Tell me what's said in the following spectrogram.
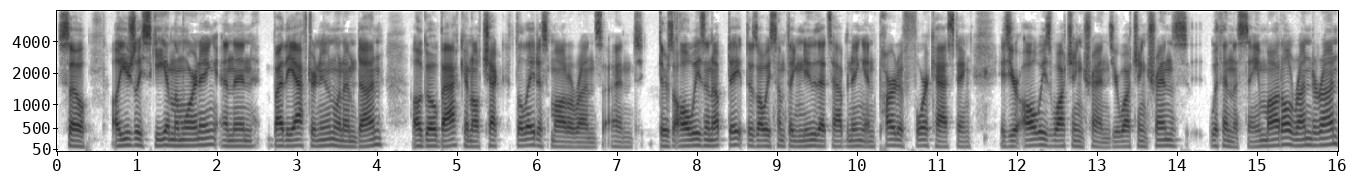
So I'll usually ski in the morning, and then by the afternoon, when I'm done, I'll go back and I'll check the latest model runs. And there's always an update, there's always something new that's happening. And part of forecasting is you're always watching trends. You're watching trends within the same model run to run,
